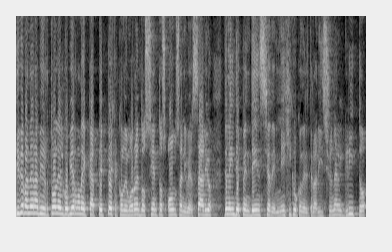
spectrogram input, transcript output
Y de manera virtual, el gobierno de Catepec conmemoró el 211 aniversario de la independencia de México con el tradicional grito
